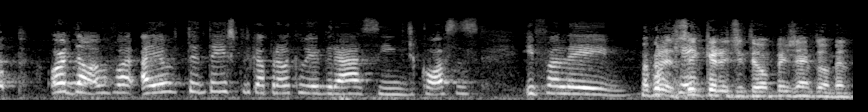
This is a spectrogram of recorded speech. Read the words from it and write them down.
up or down. Aí eu tentei explicar pra ela que eu ia virar assim, de costas, e falei. Mas peraí, "Ok." sem querer te interromper, já interrompendo.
